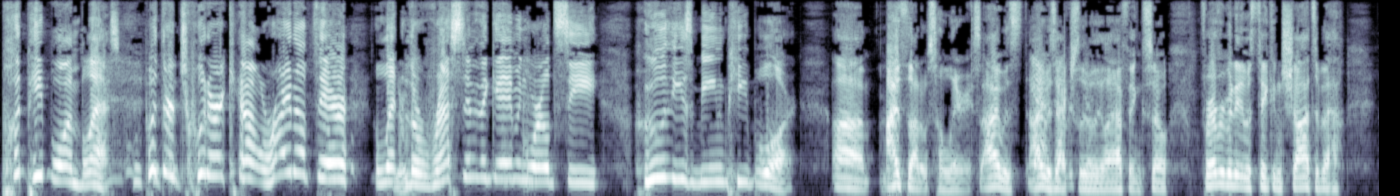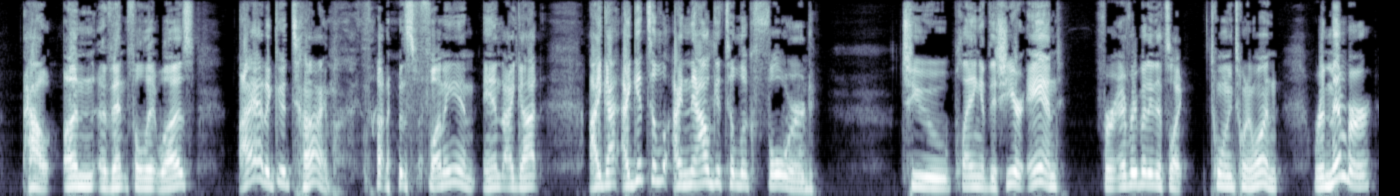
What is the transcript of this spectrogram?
Put people on blast. Put their Twitter account right up there. Let Yep. the rest of the gaming world see who these mean people are. Um, I thought it was hilarious. I was I Yeah, was was actually good. really laughing. So for everybody that was taking shots about how uneventful it was, I had a good time. I thought it was funny, and and I got I got I get to I now get to look forward to playing it this year. And for everybody that's like 2021, remember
